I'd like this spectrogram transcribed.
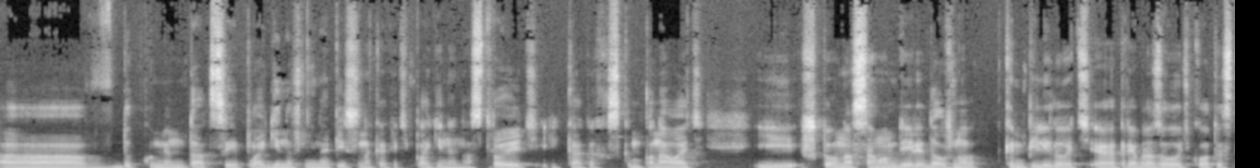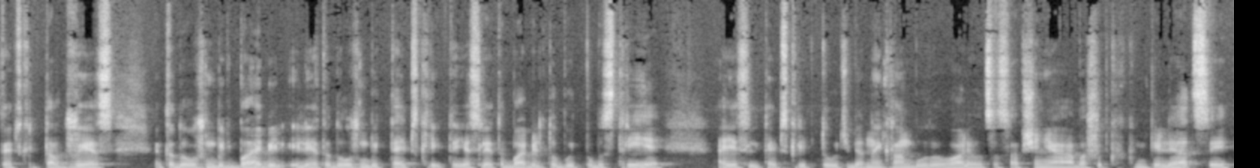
А в документации плагинов не написано, как эти плагины настроить и как их скомпоновать, и что на самом деле должно компилировать, э, преобразовывать код из TypeScript в JS. Это должен быть Babel или это должен быть TypeScript. И если это Babel, то будет побыстрее, а если TypeScript, то у тебя на экран будут вываливаться сообщения об ошибках компиляции,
